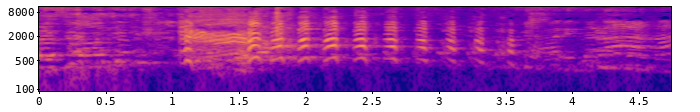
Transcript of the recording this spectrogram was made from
ऐसे आगे। अरे डरा ना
